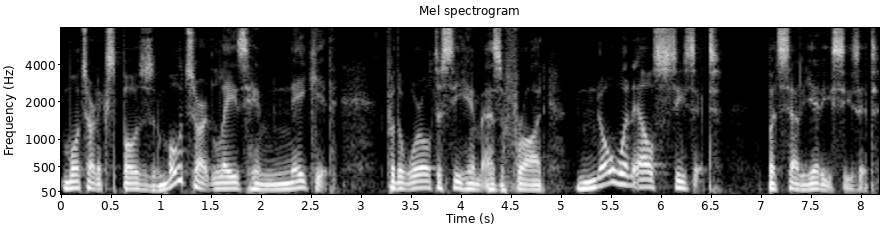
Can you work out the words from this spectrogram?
Mozart exposes him. Mozart lays him naked for the world to see him as a fraud. No one else sees it, but Salieri sees it.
